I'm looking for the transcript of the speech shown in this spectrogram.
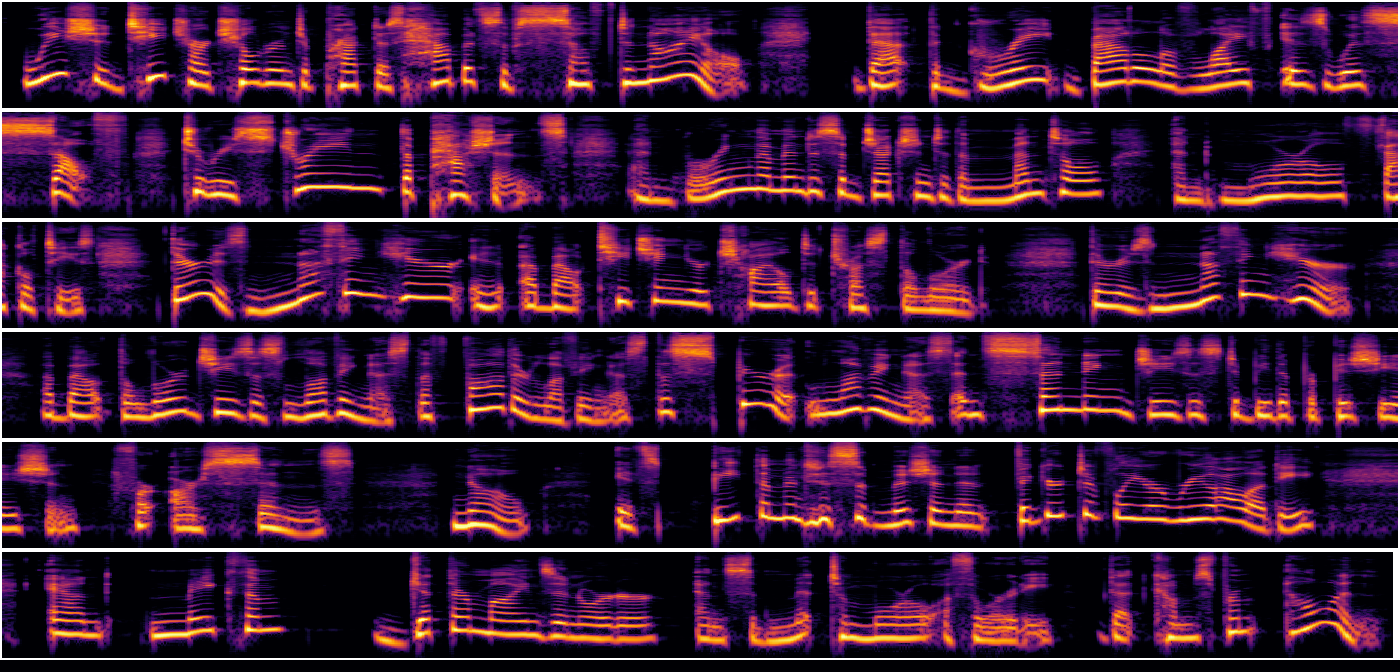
We should teach our children to practice habits of self denial that the great battle of life is with self, to restrain the passions and bring them into subjection to the mental and moral faculties. There is nothing here about teaching your child to trust the Lord. There is nothing here about the Lord Jesus loving us, the Father loving us, the Spirit loving us, and sending Jesus to be the propitiation for our sins. No, it's beat them into submission and figuratively or reality and make them get their minds in order and submit to moral authority that comes from Ellen.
